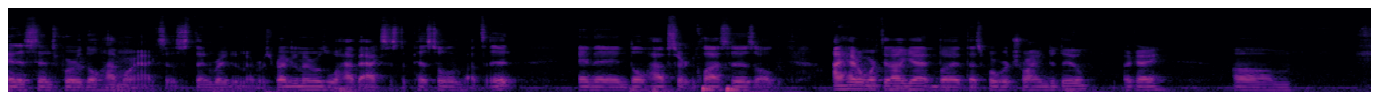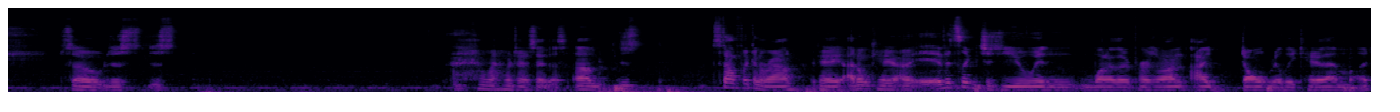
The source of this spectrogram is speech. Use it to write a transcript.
in a sense where they'll have more access than regular members. Regular members will have access to pistol and that's it, and then they'll have certain classes. All I haven't worked it out yet, but that's what we're trying to do. Okay, um, so just just how I'm trying to say this? Um, just stop fucking around. Okay, I don't care I, if it's like just you and one other person on. I don't really care that much.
